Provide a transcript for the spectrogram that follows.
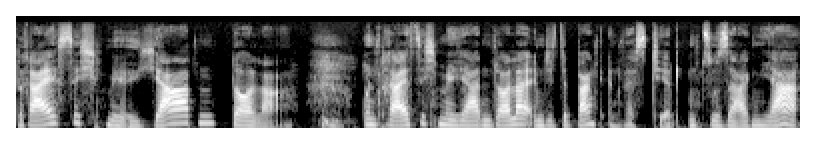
30 Milliarden Dollar und 30 Milliarden Dollar in diese Bank investiert, um zu sagen, ja,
